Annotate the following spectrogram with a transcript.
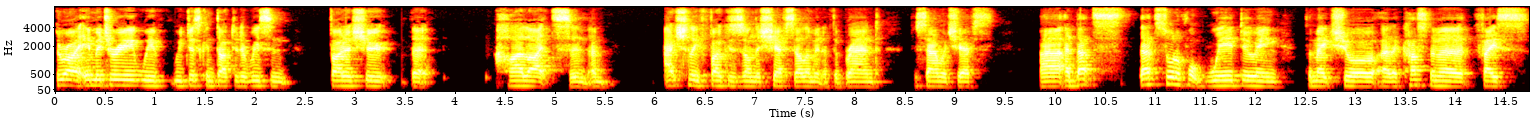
Through our imagery, we've we just conducted a recent photo shoot that highlights and, and actually focuses on the chef's element of the brand, the sandwich chefs, uh, and that's that's sort of what we're doing to make sure at a customer face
